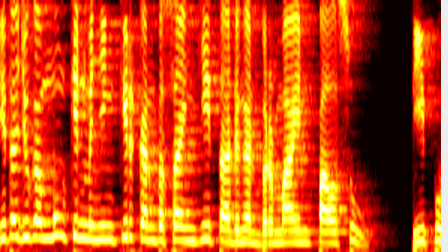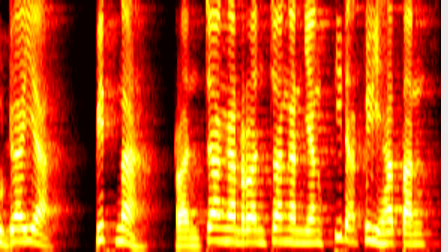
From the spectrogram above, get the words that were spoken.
Kita juga mungkin menyingkirkan pesaing kita dengan bermain palsu, tipu daya, fitnah, rancangan-rancangan yang tidak kelihatan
